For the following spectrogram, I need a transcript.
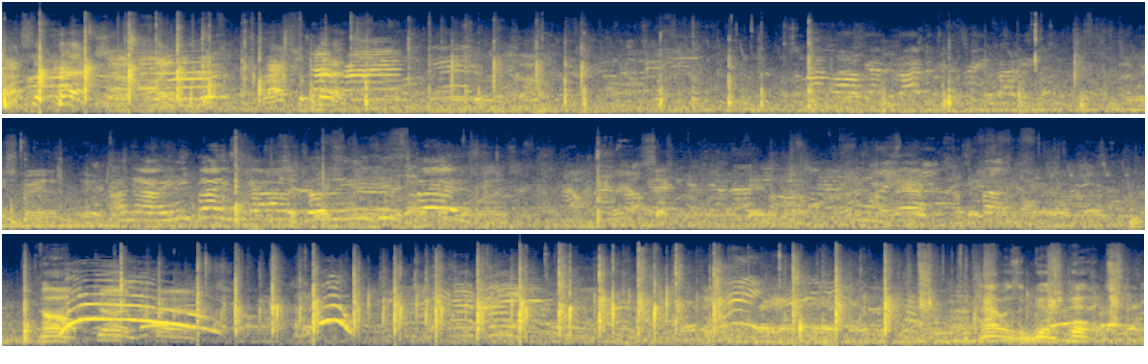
That's the pitch. That's the pitch. And we stranded. We were Any base, guys, go to the easy space. Second. Oh, good pitch. That was a good pitch.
